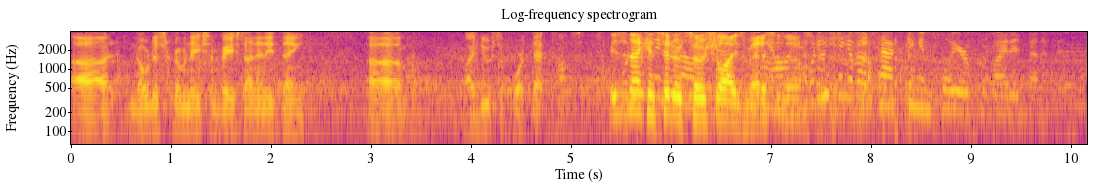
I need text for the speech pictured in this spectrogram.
uh, no discrimination based on anything. I do support that concept. Isn't that considered socialized medicine now? What do you think about taxing employer-provided benefits?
